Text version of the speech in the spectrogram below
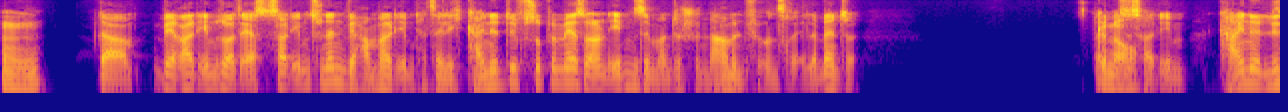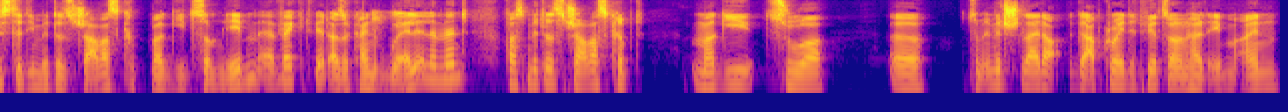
würde. Mhm. Da wäre halt eben so als erstes halt eben zu nennen, wir haben halt eben tatsächlich keine Div-Suppe mehr, sondern eben semantische Namen für unsere Elemente. Dann genau. ist es halt eben keine Liste, die mittels JavaScript-Magie zum Leben erweckt wird, also kein UL-Element, was mittels JavaScript-Magie zur äh, zum Image-Slider geupgradet wird, sondern halt eben ein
